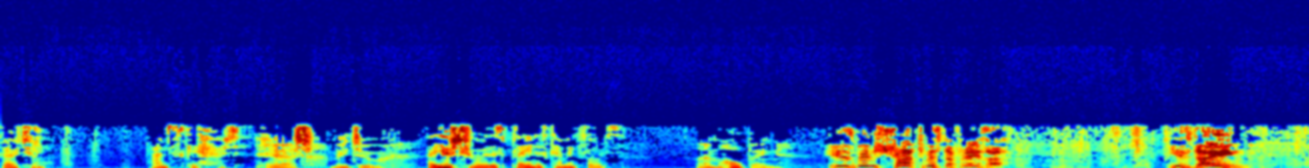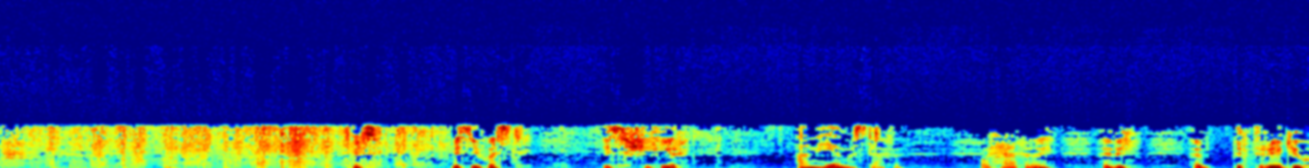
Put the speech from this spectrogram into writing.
Virgil, I'm scared. Yes, me too. Are you sure this plane is coming for us? I'm hoping. He's been shot, Mr. Fraser. He is dying. Miss, Missy West, is she here? I'm here, Mustafa. What happened? I, I, I betrayed you.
